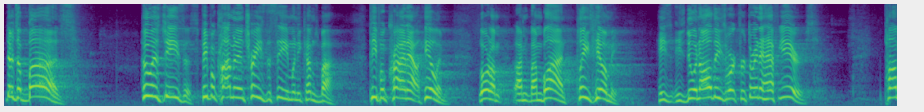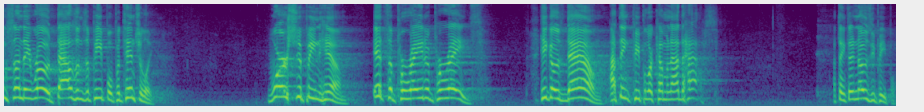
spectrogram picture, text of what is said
There's a buzz. Who is Jesus? People climbing in trees to see him when he comes by. People crying out, heal him. Lord, I'm, I'm, I'm blind. Please heal me. He's, he's doing all these work for three and a half years. Palm Sunday Road, thousands of people potentially worshiping him. It's a parade of parades. He goes down. I think people are coming out of the house. I think they're nosy people.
